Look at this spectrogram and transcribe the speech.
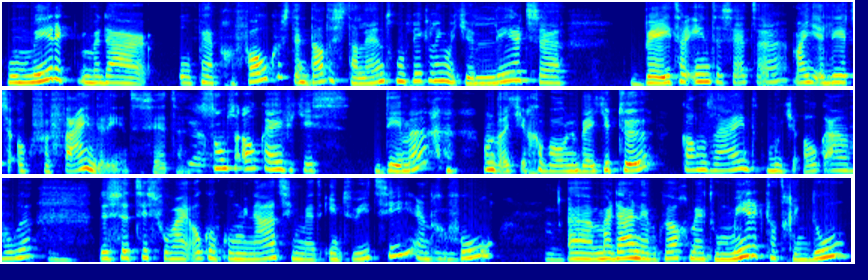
hoe meer ik me daarop heb gefocust. En dat is talentontwikkeling, want je leert ze beter in te zetten, maar je leert ze ook verfijnder in te zetten. Ja. Soms ook eventjes dimmen, omdat je gewoon een beetje te kan zijn. Dat moet je ook aanvoelen. Mm. Dus het is voor mij ook een combinatie met intuïtie en Mm. gevoel. Mm. Eh, maar daarin heb ik wel gemerkt, hoe meer ik dat ging doen,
